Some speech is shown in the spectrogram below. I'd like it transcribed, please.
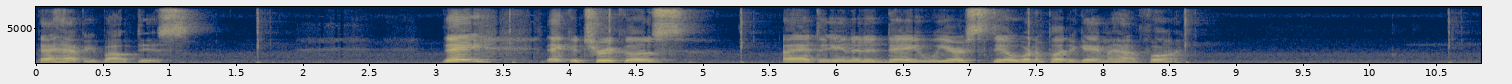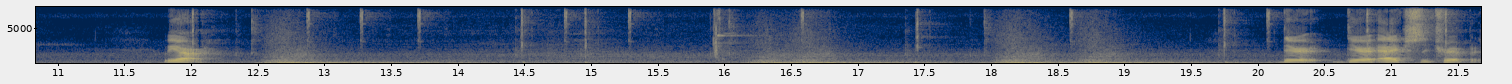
that happy about this they they could trick us. At the end of the day, we are still going to play the game and have fun. We are. They're they're actually tripping.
